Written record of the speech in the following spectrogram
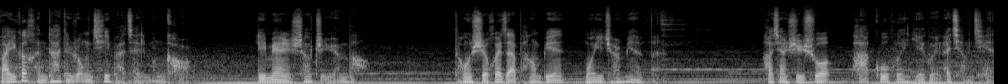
把一个很大的容器摆在门口，里面烧纸元宝，同时会在旁边摸一圈面粉。好像是说怕孤魂野鬼来抢钱。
